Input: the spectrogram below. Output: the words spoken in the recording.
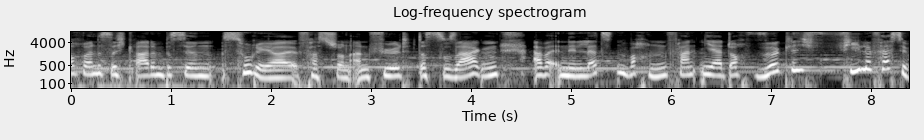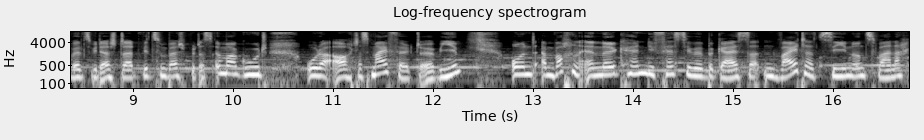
Auch wenn es sich gerade ein bisschen surreal fast schon anfühlt, das zu sagen. Aber in den letzten Wochen fanden ja doch wirklich viele Festivals wieder statt, wie zum Beispiel das Immergut oder auch das Maifeld Derby. Und am Wochenende können die Festivalbegeisterten weiterziehen und zwar nach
